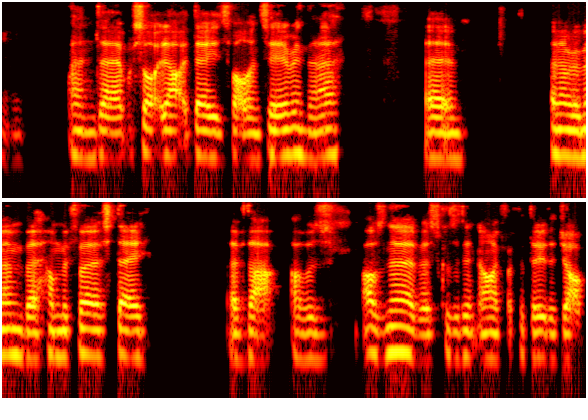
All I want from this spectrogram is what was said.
Mm-hmm. And uh, we sorted out a day's volunteering there. Um, and I remember on my first day of that, I was I was nervous because I didn't know if I could do the job.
